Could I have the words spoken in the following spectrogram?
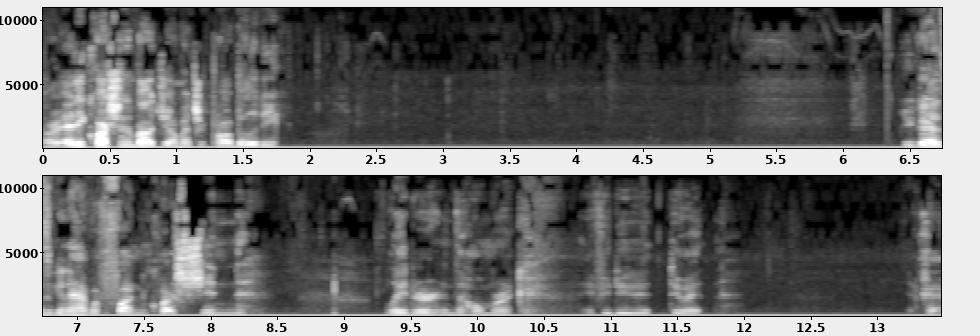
All right. Any questions about geometric probability? You guys are gonna have a fun question later in the homework if you do do it. Okay.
